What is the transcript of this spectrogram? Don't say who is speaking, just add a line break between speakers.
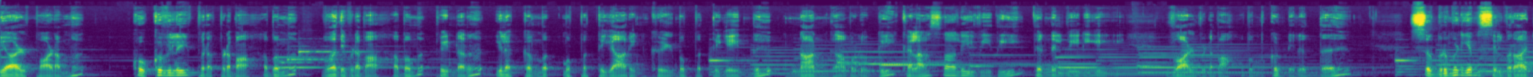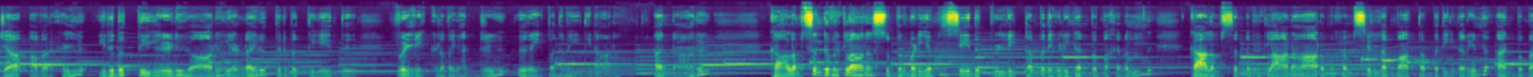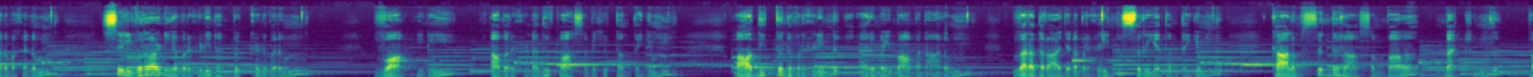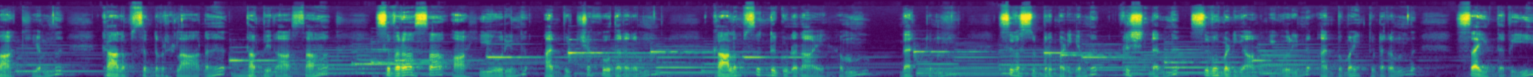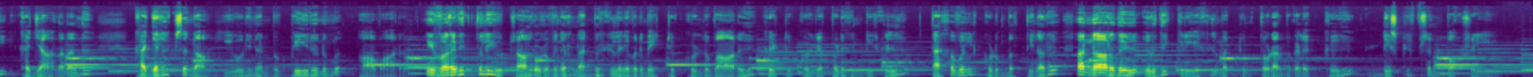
யாழ்ப்பாணம் கொக்குவிலை புறப்படமா அபம் வதிவிடமா அபம் பின்னர் இலக்கம் முப்பத்தி ஆறின் கீழ் முப்பத்தி ஐந்து நான்காம் கலாசாலை வீதி திருநெல்வேலியை வாழ்விடமாகவும் கொண்டிருந்த சுப்பிரமணியம் செல்வராஜா அவர்கள் இருபத்தி ஏழு ஆறு இரண்டாயிரத்தி இருபத்தி ஐந்து வெள்ளிக்கிழமை அன்று இறை எய்தினார். அன்னார் காலம் சென்றவர்களான சுப்பிரமணியம் சேதுப்பிள்ளி தம்பதிகளின் அன்பு மகனும் காலம் சென்றவர்களான ஆறுமுகம் செல்லம்மா தம்பதியினரின் அன்பு மருமகனும் செல்வராணி அவர்களின் அன்பு கணவரும் வாகினி அவர்களது வாசமிகு தந்தையும் ஆதித்தன் அவர்களின் அருமை மாமனாரும் வரதராஜன் அவர்களின் சிறிய தந்தையும் காலம் சென்ற ராசம்மா மற்றும் பாக்கியம் காலம் சென்றவர்களான தம்பிராசா சிவராசா ஆகியோரின் அன்பு சகோதரரும் காலம் சென்ற குணநாயகம் மற்றும் சிவசுப்பிரமணியம் கிருஷ்ணன் சிவமணி ஆகியோரின் அன்புமை தொடரும் சைந்தவி கஜானனன் கஜலக்ஷன் ஆகியோரின் அன்பு பேரனும் ஆவார். இவ்வரவித்தலையுற்றார் உறவினர் நண்பர்கள் அனைவரும் ஏற்றுக்கொள்ளுமாறு கேட்டுக்கொள்ளப்படுகின்றீர்கள் தகவல் குடும்பத்தினர் அன்னாரது இறுதிக்கிரியைகள் மற்றும் தொடர்புகளுக்கு டிஸ்கிரிப்ஷன் பாக்ஸை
